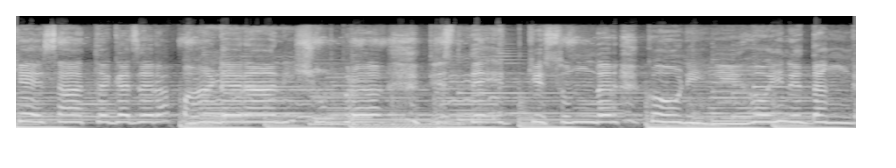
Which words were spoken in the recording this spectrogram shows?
केसात गजरा पांढरानी शुभ्र दिसते इतकी सुंदर कोणीही होईन दंग.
